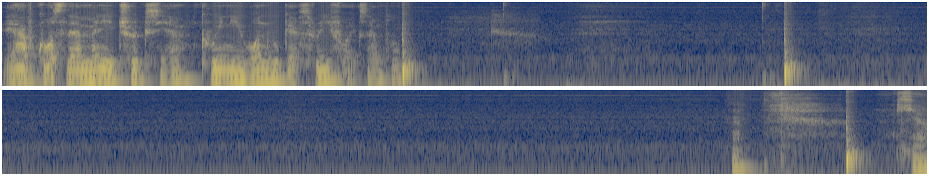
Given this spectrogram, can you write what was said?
Yeah, of course there are many tricks here. Queen e1, rook f3 for example. yeah,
